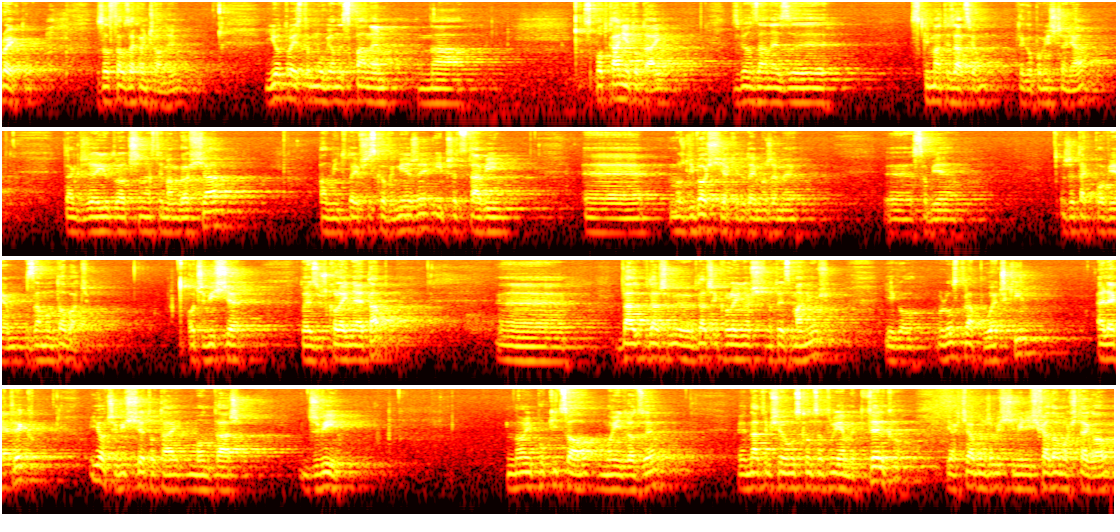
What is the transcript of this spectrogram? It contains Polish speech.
projektu, został zakończony. Jutro jestem mówiony z Panem na spotkanie tutaj związane z, z klimatyzacją tego pomieszczenia. Także jutro o 13 mam gościa. Pan mi tutaj wszystko wymierzy i przedstawi e, możliwości, jakie tutaj możemy e, sobie, że tak powiem, zamontować. Oczywiście to jest już kolejny etap. E, dal, w, dalszym, w dalszej kolejności no to jest Maniuś, jego lustra, półeczki, elektryk i oczywiście tutaj montaż drzwi. No i póki co, moi drodzy, na tym się skoncentrujemy. Tylko ja chciałbym, żebyście mieli świadomość tego,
